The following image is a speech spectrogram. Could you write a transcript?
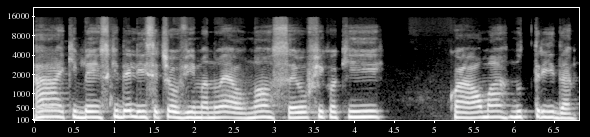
É. Ai, que benção, que delícia te ouvir, Manuel. Nossa, eu fico aqui com a alma nutrida.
